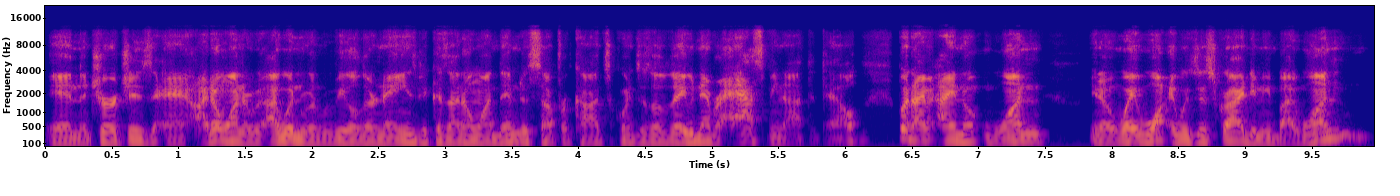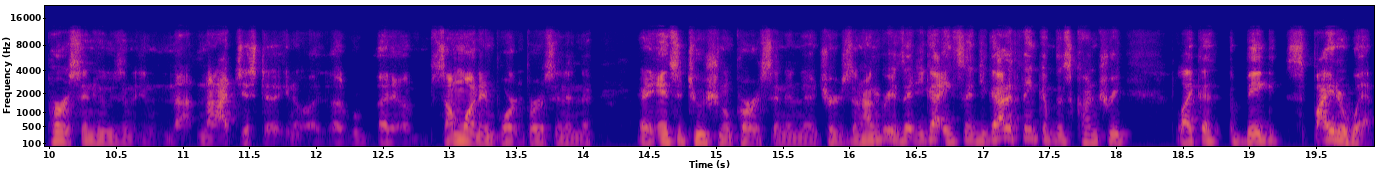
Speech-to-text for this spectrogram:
in the churches, and I don't want to, I wouldn't reveal their names because I don't want them to suffer consequences. Although they would never ask me not to tell. But I, I know one, you know, way one, it was described to me by one person who's not not just a, you know, a, a, a somewhat important person in the an institutional person in the churches in Hungary is that you got, he said, you got to think of this country like a, a big spider web.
